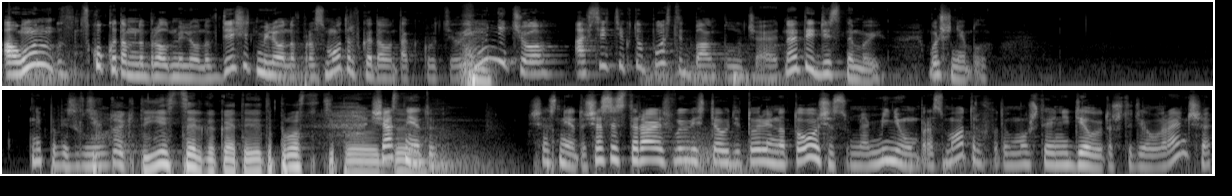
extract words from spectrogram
А он сколько там набрал миллионов? 10 миллионов просмотров, когда он так крутил. Ему ничего. А все те, кто постит, бан получают. Но это единственный мой. Больше не было. Мне В повезло. ТикТоке-то есть цель какая-то, или это просто типа... Сейчас да- нету. Сейчас нету. Сейчас я стараюсь вывести аудиторию на то, сейчас у меня минимум просмотров, потому что я не делаю то, что делала раньше.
